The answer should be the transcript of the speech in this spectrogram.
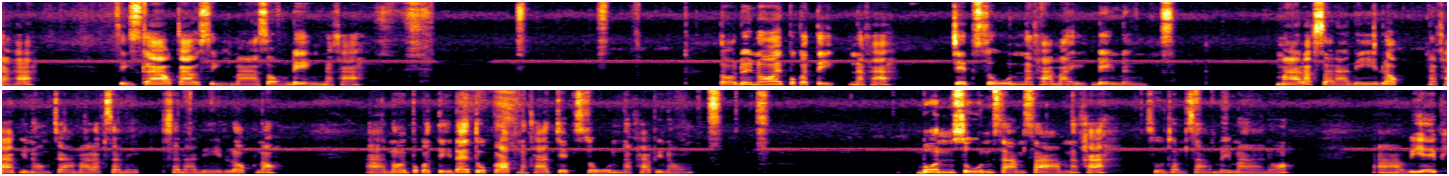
นะคะ49 94มาสองเด้งนะคะ ต่อด้วยนอยปกตินะคะเจ็ดศูนย์นะคะมาอีกเด้งหนึ่งมาลักษณะนี้ล็อกนะคะ พี่น้องจ๋ามาลักษณะลักษณะนี้ล็อกเนาะอ่านอยปกติได้ตัวกลับนะคะเจ็ดศูนย์นะคะพี่น้อง บนศูนย์สามสามนะคะศูนย์สามสามไม่มาเนาะ VIP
